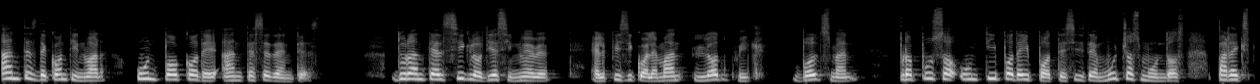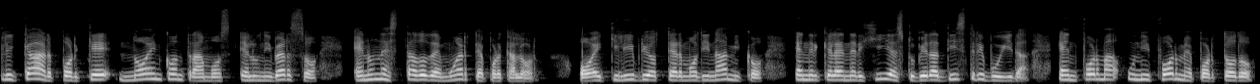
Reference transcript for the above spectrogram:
Antes de continuar, un poco de antecedentes. Durante el siglo XIX, el físico alemán Ludwig Boltzmann propuso un tipo de hipótesis de muchos mundos para explicar por qué no encontramos el universo en un estado de muerte por calor o equilibrio termodinámico en el que la energía estuviera distribuida en forma uniforme por todo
